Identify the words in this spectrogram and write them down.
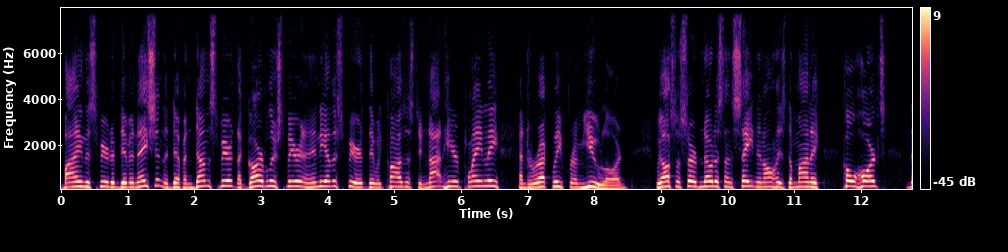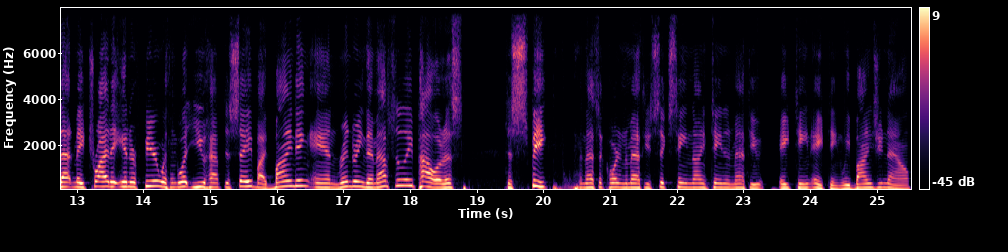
bind the spirit of divination, the deaf and dumb spirit, the garbler spirit, and any other spirit that would cause us to not hear plainly and directly from you, Lord. We also serve notice on Satan and all his demonic cohorts that may try to interfere with what you have to say by binding and rendering them absolutely powerless to speak. And that's according to Matthew 16, 19, and Matthew 18, 18. We bind you now,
